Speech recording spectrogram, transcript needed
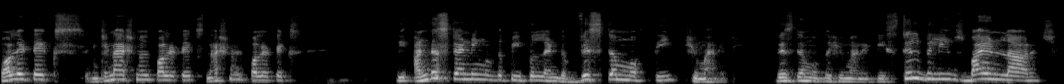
politics, international politics, national politics, the understanding of the people and the wisdom of the humanity. Wisdom of the humanity still believes by and large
